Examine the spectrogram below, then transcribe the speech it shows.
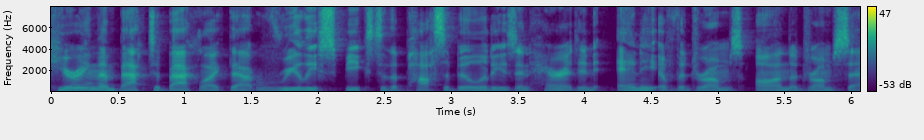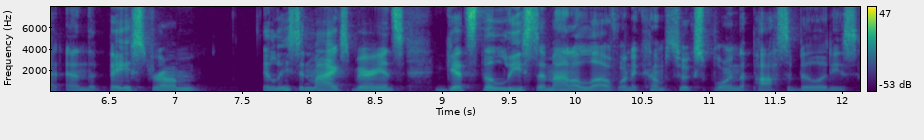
Hearing them back to back like that really speaks to the possibilities inherent in any of the drums on the drum set. And the bass drum, at least in my experience, gets the least amount of love when it comes to exploring the possibilities.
